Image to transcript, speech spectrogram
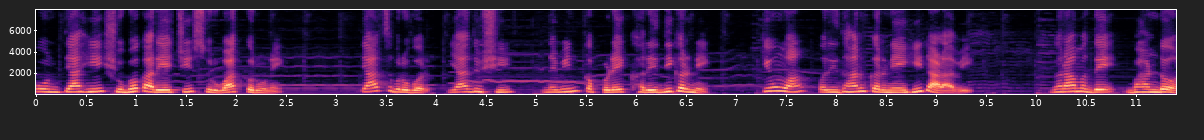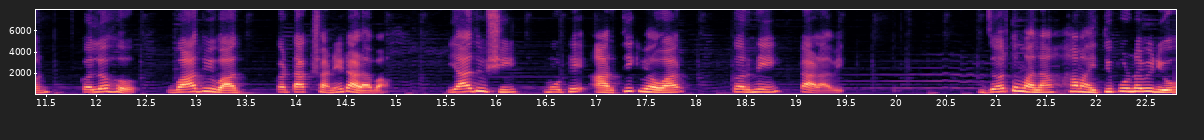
कोणत्याही शुभ कार्याची सुरुवात करू नये. त्याचबरोबर या दिवशी नवीन कपडे खरेदी करणे किंवा परिधान करणेही टाळावे. घरामध्ये भांडण कलह वादविवाद कटाक्षाने टाळावा. या दिवशी मोठे आर्थिक व्यवहार करणे टाळावे. जर तुम्हाला हा माहितीपूर्ण व्हिडिओ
